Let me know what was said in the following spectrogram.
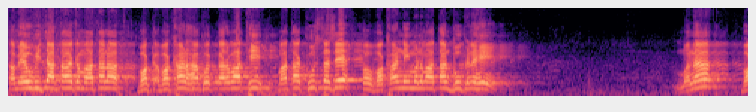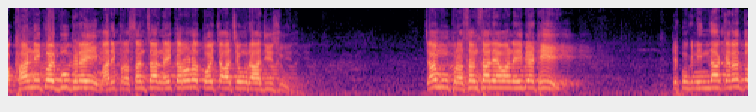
તમે એવું વિચારતા હોય કે માતાના વખ- વખાણ કરવાથી માતા ખુશ થશે, તો વખાણની મને માતાને ભૂખ નહીં. મને વખાણની કોઈ ભૂખ નહીં. મારી પ્રશંસા નહીં કરો ને, તોય ચાલશે, હું રાજી છું. ચમ હું પ્રશંસા લેવા નહીં બેઠી? કે કોઈક નિંદા કરે ને તો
